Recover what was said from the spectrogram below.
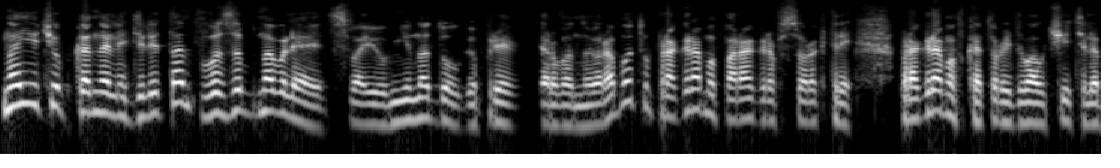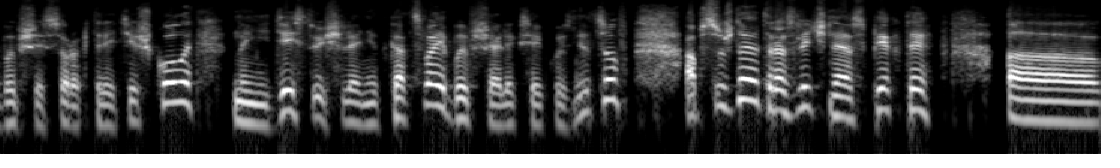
На YouTube-канале «Дилетант» возобновляет свою ненадолго прерванную работу программа «Параграф 43». Программа, в которой два учителя бывшей 43-й школы, ныне действующий Леонид Кацва и бывший Алексей Кузнецов, обсуждают различные аспекты э,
